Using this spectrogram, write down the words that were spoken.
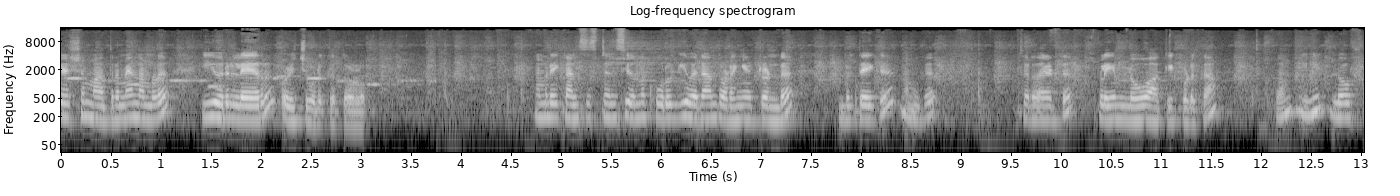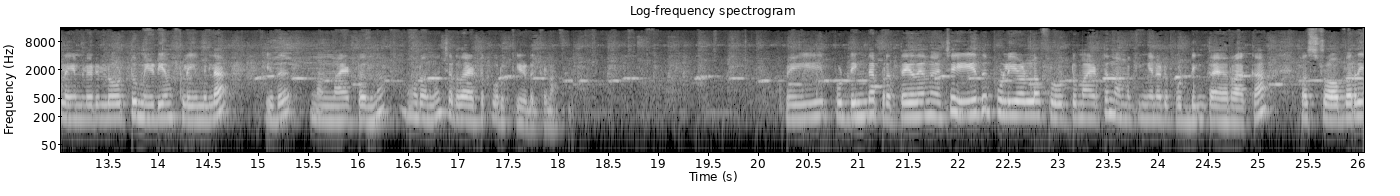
ശേഷം മാത്രമേ നമ്മൾ ഈ ഒരു ലെയർ ഒഴിച്ചു കൊടുക്കത്തുള്ളൂ. നമ്മുടെ ഈ കൺസിസ്റ്റൻസി ഒന്ന് കുറുകി വരാൻ തുടങ്ങിയിട്ടുണ്ട്. അപ്പോഴത്തേക്ക് നമുക്ക് ചെറുതായിട്ട് ഫ്ലെയിം ലോ ആക്കി കൊടുക്കാം. അപ്പം ഇനി ലോ ഫ്ലെയിമിൽ ഒരു ലോ ടു മീഡിയം ഫ്ലെയിമിൽ ഇത് നന്നായിട്ടൊന്ന് കൂടെ ഒന്ന് ചെറുതായിട്ട് കുറുക്കിയെടുക്കണം. അപ്പോൾ ഈ പുഡിങ്ങിന്റെ പ്രത്യേകത എന്ന് വെച്ചാൽ ഏത് പുളിയുള്ള ഫ്രൂട്ടുമായിട്ട് നമുക്കിങ്ങനെ ഒരു പുഡിങ് തയ്യാറാക്കാം. അപ്പോൾ സ്ട്രോബെറി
